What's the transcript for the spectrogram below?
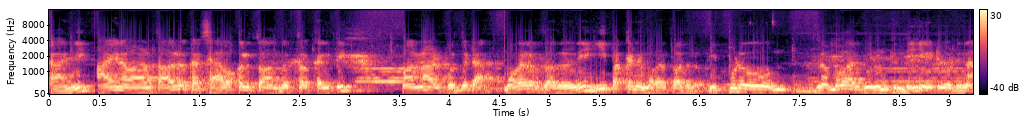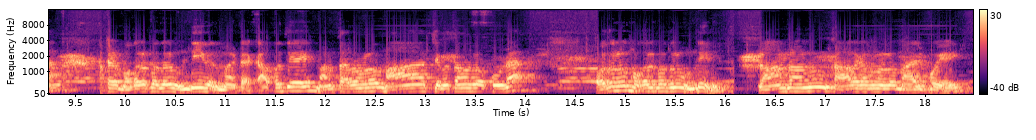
కానీ ఆయన వాళ్ళ తాలూకా సేవకులతో అందరితో కలిపి మర్నాడు పొద్దుట మొగల పదులని ఈ పక్కనే మొగల పొదలు. ఇప్పుడు నమ్మవారి గుడి ఉంటుంది ఏటి ఒడ్డిన. అక్కడ మొగల పొదలు ఉండేవి అనమాట కాకపోతే మన తరంలో మా చిన్నతనంలో కూడా పొదలు మొగల పొదలు ఉండేవి. రాను రాను కాలగమనంలో మారిపోయాయి.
